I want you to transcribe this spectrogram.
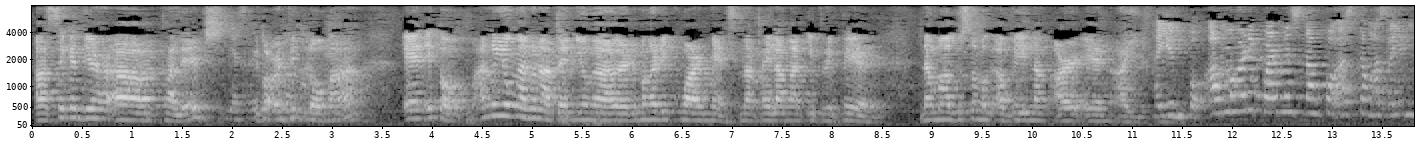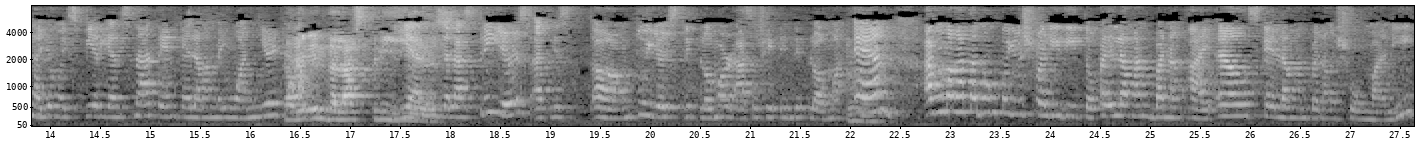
ah, second year ah, college, Yes, or diba, or diploma. diploma. And ito, ano yung ano natin, yung ah, mga requirements na kailangan i-prepare ng mga gusto mag-avail ng RNIP? Ayun po. Ang mga requirements lang po, as long as ayun nga, yung experience natin, kailangan may one year Now, ka. within the last three Yes, years. in the last three years, at least um, two years diploma or associate in diploma. Mm-hmm. And, ang mga tanong po usually dito, kailangan ba ng IELTS? Kailangan ba ng show money?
